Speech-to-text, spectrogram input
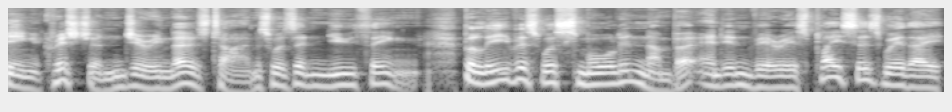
Being a Christian during those times was a new thing. Believers were small in number and in various places where they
